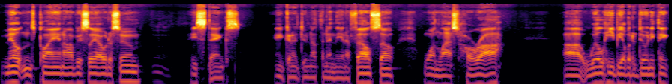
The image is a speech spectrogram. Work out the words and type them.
Milton's playing, obviously. I would assume He stinks. Ain't gonna do nothing in the NFL. So one last hurrah. Uh, will he be able to do anything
